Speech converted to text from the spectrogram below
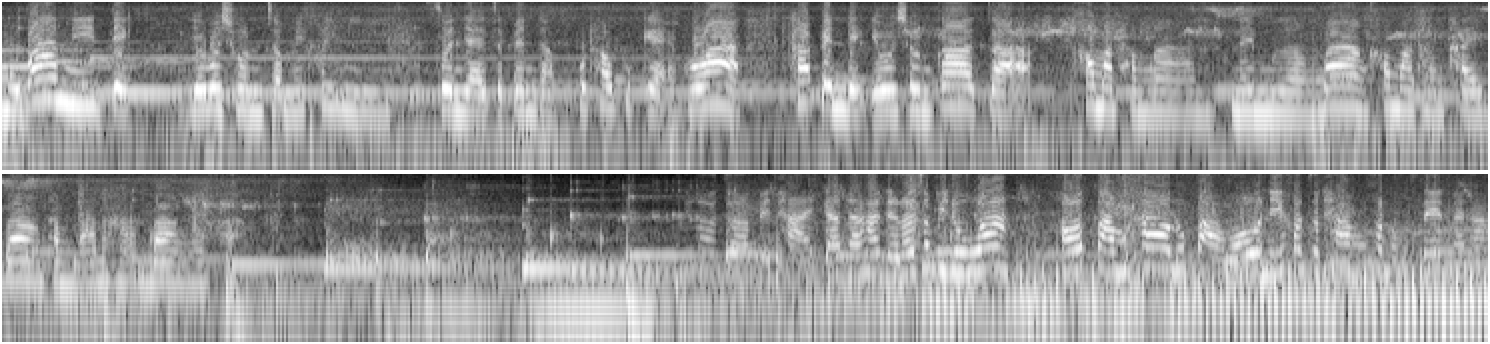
หมู่บ้านนี้เด็กเยาวชนจะไม่ค่อยมี ส่วนใหญ่จะเป็นแบบผู้เฒ่าผู้แก่ เพราะว่าถ้าเป็นเด็กเยาวชนก็จะ เข้ามาทำงานในเมืองบ้าง เข้ามาทางไทยบ้างทำร้านอาหารบ้างนะคะที่เราจะไปถ่ายกันนะคะ เดี๋ยวเราจะไปดูว่าเขาตำข้าวหรือเปล่าว่าวันนี้เขาจะทำขนมเส้นนะคะ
